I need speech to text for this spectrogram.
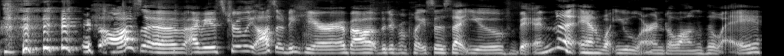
it's awesome. I mean, it's truly awesome to hear about the different places that you've been and what you learned along the way.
